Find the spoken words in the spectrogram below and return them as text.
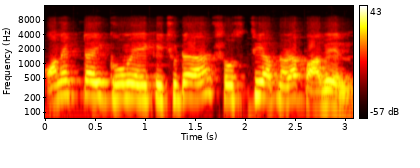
অনেকটাই কমে কিছুটা স্বস্তি আপনারা পাবেন।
